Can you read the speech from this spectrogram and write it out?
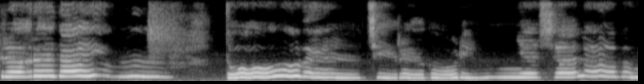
ആർദ്ര ഹൃദയം തൂവൽ ചിറകൊടിഞ്ഞ ശലഭം.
